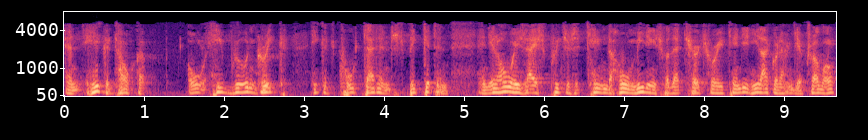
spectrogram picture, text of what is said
and he could talk uh, old Hebrew and Greek. He could quote that and speak it, and, and he'd always ask preachers that came to hold meetings for that church where he attended. He liked to go down and give trouble,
